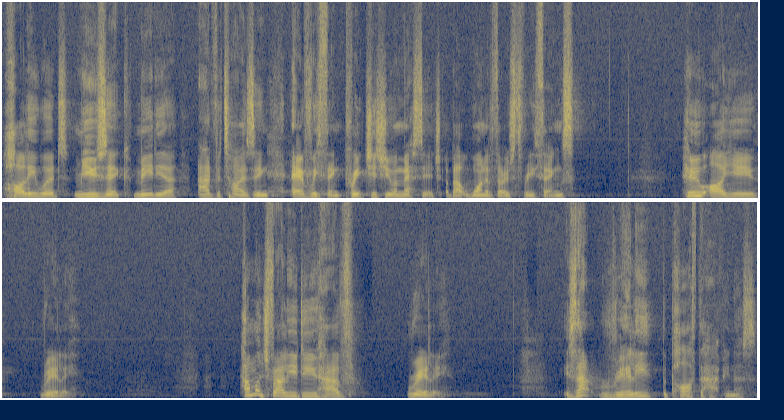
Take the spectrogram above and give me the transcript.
Hollywood, music, media, advertising, everything preaches you a message about one of those three things. Who are you really? How much value do you have really? Is that really the path to happiness?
